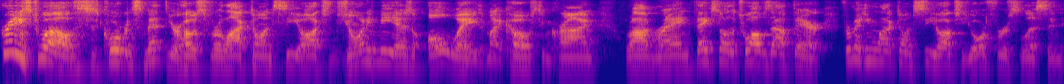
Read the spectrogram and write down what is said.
Greetings, 12. This is Corbin Smith, your host for Locked On Seahawks. Joining me, as always, my co host in crime, Rob Rang. Thanks to all the 12s out there for making Locked On Seahawks your first listen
